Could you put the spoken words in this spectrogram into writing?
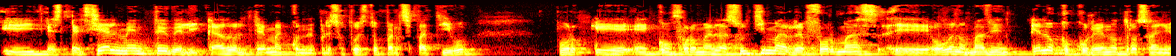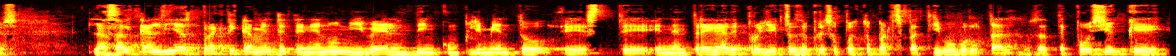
y especialmente delicado el tema con el presupuesto participativo, porque eh, conforme a las últimas reformas, eh, o bueno, más bien, ¿qué es lo que ocurrió en otros años? Las alcaldías prácticamente tenían un nivel de incumplimiento este, en entrega de proyectos de presupuesto participativo brutal. O sea, te puedo decir que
